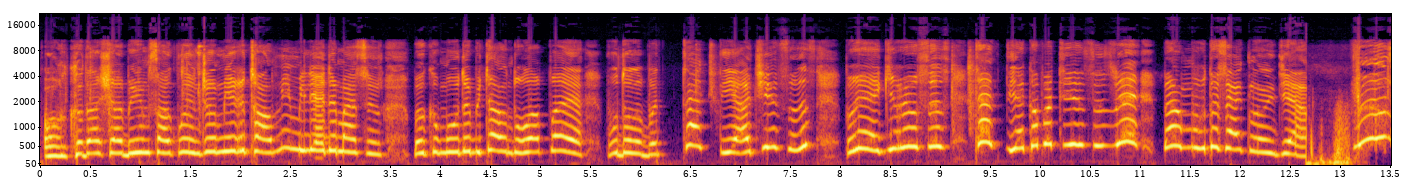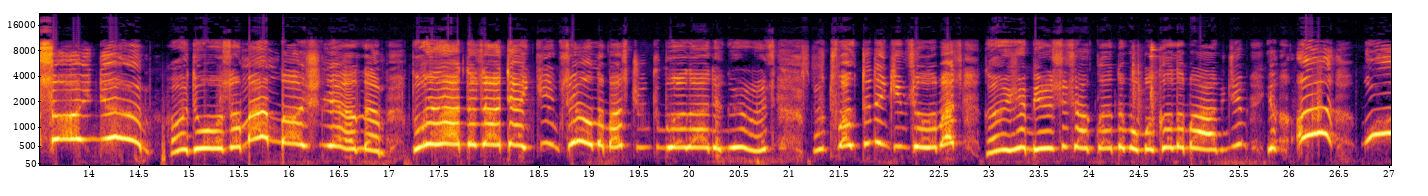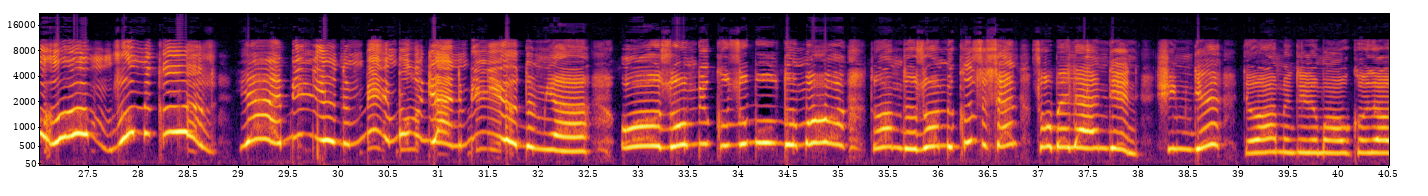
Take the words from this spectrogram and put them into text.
Arkadaşlar benim saklanacağım yeri tahmin bile edemezsiniz. Bakın burada bir tane dolap var ya. Bu dolabı tak diye açıyorsunuz. Buraya giriyorsunuz. Tak diye kapatıyorsunuz ve ben burada saklanacağım. Ben saydım. Hadi o zaman başlayalım. Buralarda zaten kimse olamaz. Çünkü buralarda görürüz. Mutfakta da kimse olamaz. Garaja birisi saklandı mı bakalım abicim. Ya, aa, bu um, zombi kız. Ya biliyordum beni bulacağını biliyordum ya. Aa zombi kızı buldum ha. Tamam da zombi kızı sen sobelendin. Şimdi devam edelim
